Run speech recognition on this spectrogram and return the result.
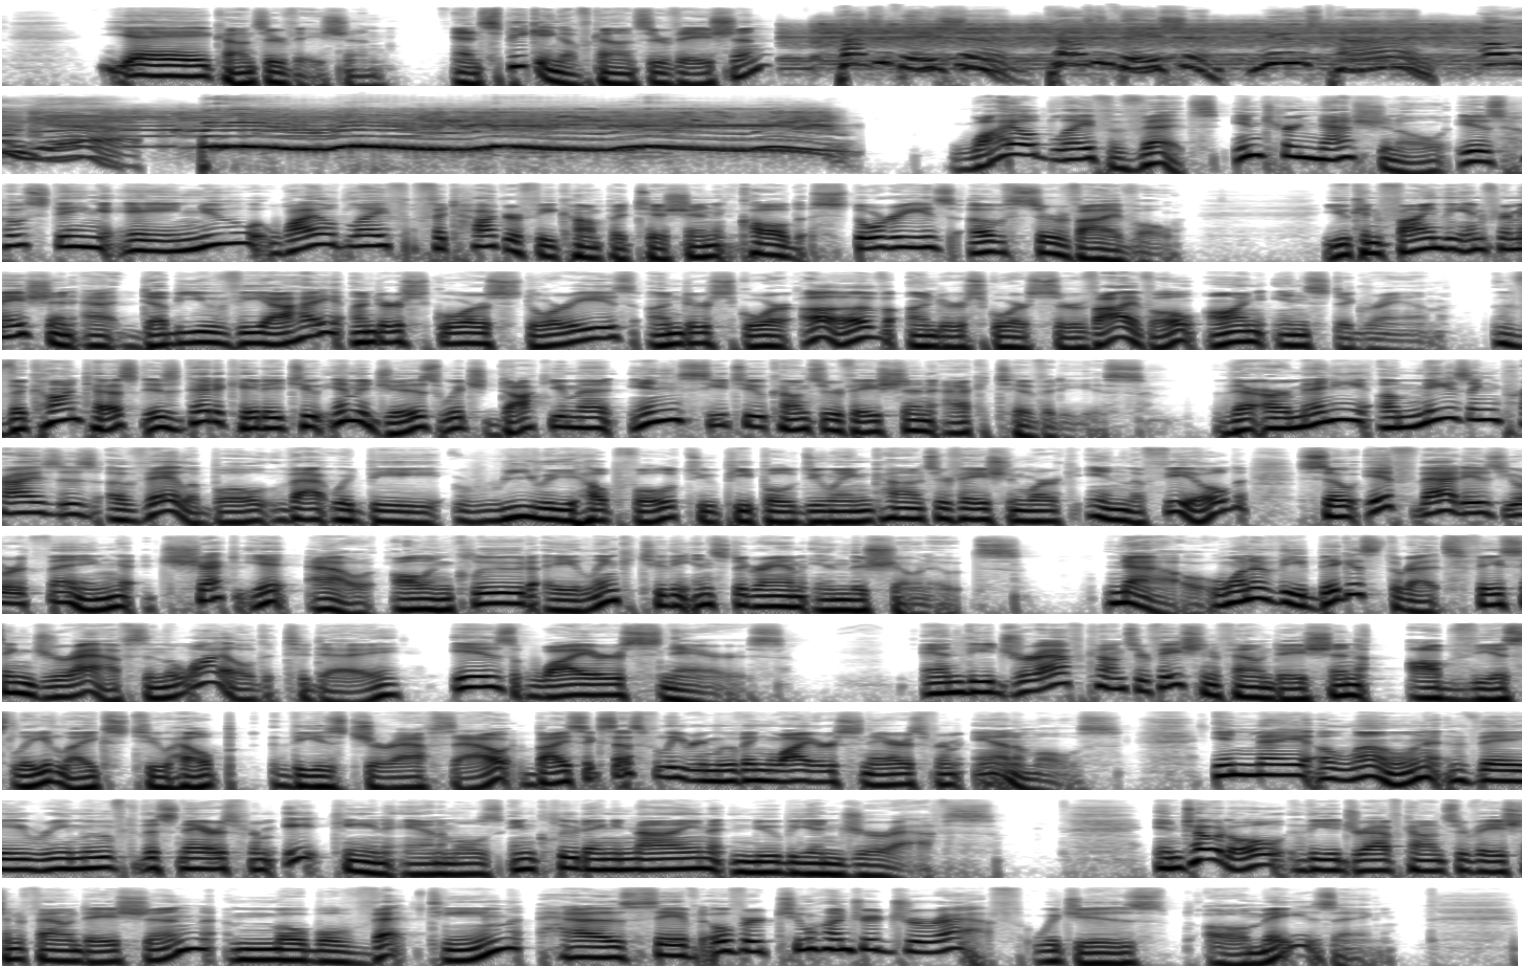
Yay, conservation. And speaking of conservation, conservation, conservation, news time. Oh, yeah. Wildlife Vets International is hosting a new wildlife photography competition called Stories of Survival. You can find the information at WVI underscore stories underscore of underscore survival on Instagram. The contest is dedicated to images which document in situ conservation activities. There are many amazing prizes available that would be really helpful to people doing conservation work in the field. So if that is your thing, check it out. I'll include a link to the Instagram in the show notes. Now, one of the biggest threats facing giraffes in the wild today is wire snares. And the Giraffe Conservation Foundation obviously likes to help these giraffes out by successfully removing wire snares from animals. In May alone, they removed the snares from 18 animals, including nine Nubian giraffes. In total, the Giraffe Conservation Foundation mobile vet team has saved over 200 giraffe, which is amazing.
